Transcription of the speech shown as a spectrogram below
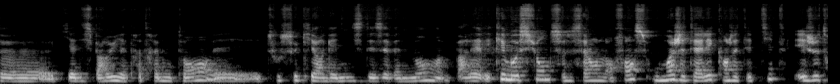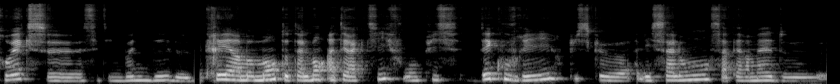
euh, qui a disparu il y a très très longtemps. Et tous ceux qui organisent des événements euh, parlaient avec émotion de ce salon de l'enfance où moi j'étais allée quand j'étais petite. Et je trouvais que c'était une bonne idée de créer un moment totalement interactif où on puisse découvrir, puisque les salons, ça permet de,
